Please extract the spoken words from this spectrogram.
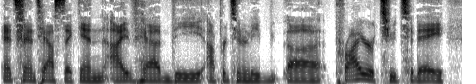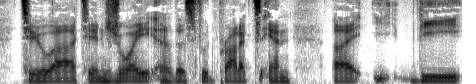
It's fantastic, and I've had the opportunity uh, prior to today to uh, to enjoy uh, those food products, and uh, the,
